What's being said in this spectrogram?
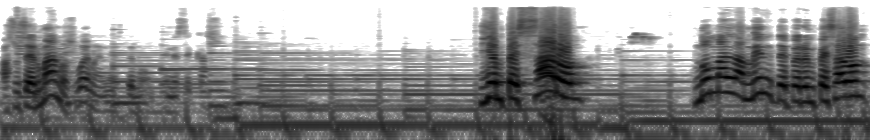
a sus hermanos, bueno, en este, en este caso. Y empezaron, no malamente, pero empezaron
